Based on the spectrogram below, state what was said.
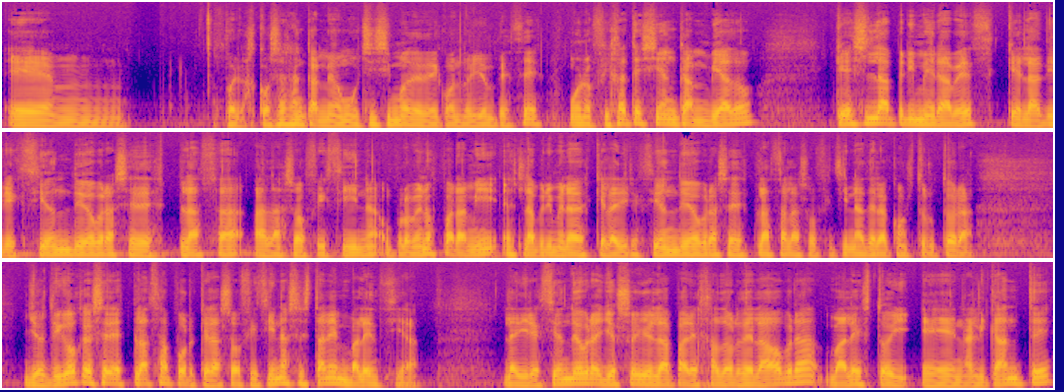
eh, pues las cosas han cambiado muchísimo desde cuando yo empecé. Bueno, fíjate si han cambiado, que es la primera vez que la dirección de obra se desplaza a las oficinas, o por lo menos para mí es la primera vez que la dirección de obra se desplaza a las oficinas de la constructora. Yo digo que se desplaza porque las oficinas están en Valencia. La dirección de obra, yo soy el aparejador de la obra, ¿vale? Estoy en Alicante,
